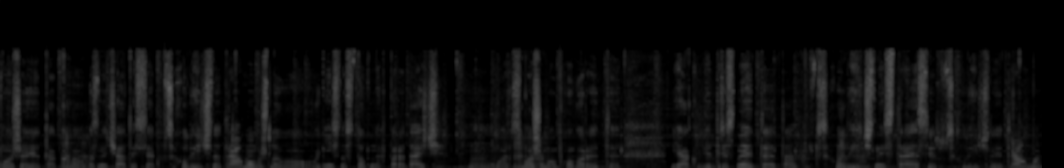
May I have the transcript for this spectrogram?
може так Мгм. визначатися як психологічна травма, можливо, в одній з наступних передач ми зможемо обговорити, як відрізнити та, психологічний стрес від психологічної травми.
